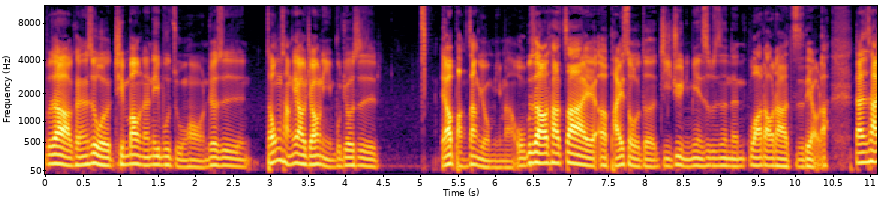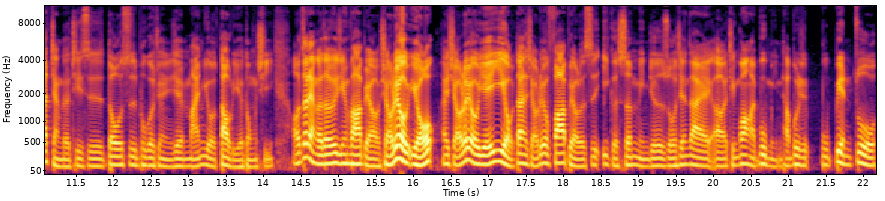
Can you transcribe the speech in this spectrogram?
不知道，可能是我情报能力不足哈，就是通常要教你不就是。也要榜上有名嘛？我不知道他在呃牌手的集聚里面是不是能挖到他的资料啦。但是他讲的其实都是扑克圈一些蛮有道理的东西哦。这两个都已经发表，小六有，还小六有也有，但小六发表的是一个声明，就是说现在呃情况还不明，他不不便做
